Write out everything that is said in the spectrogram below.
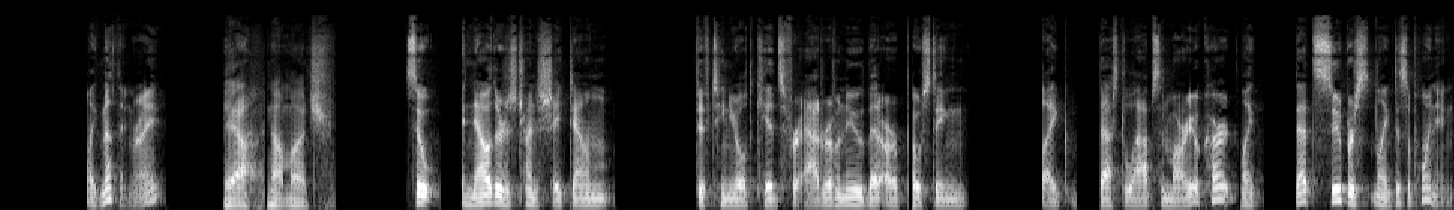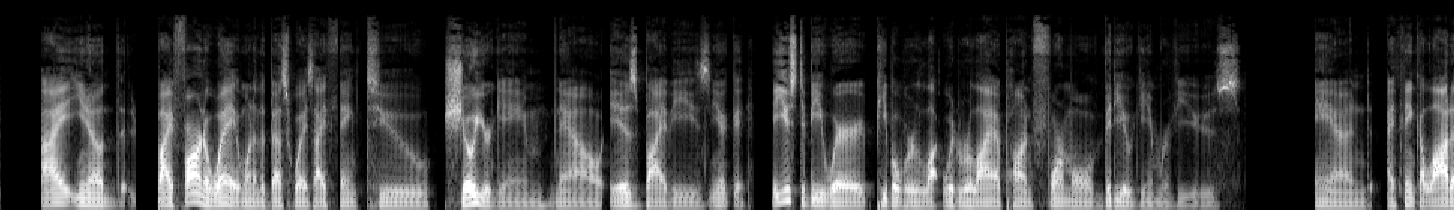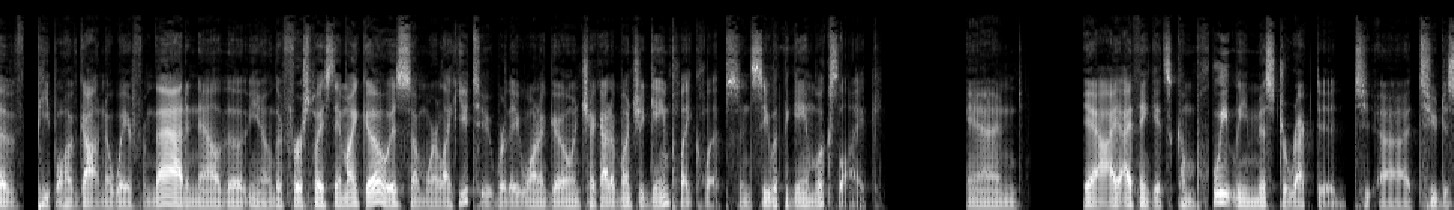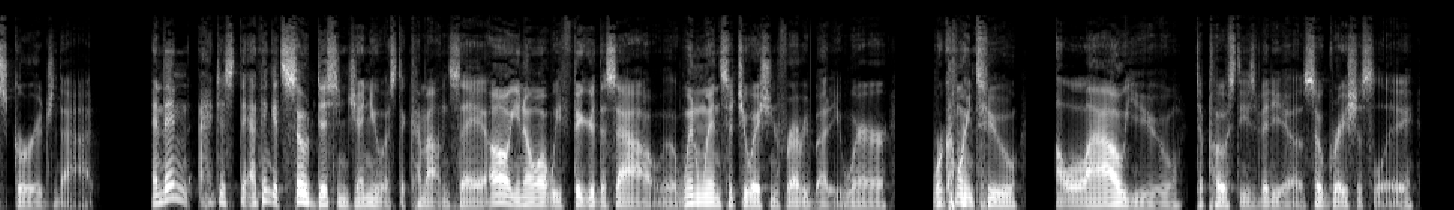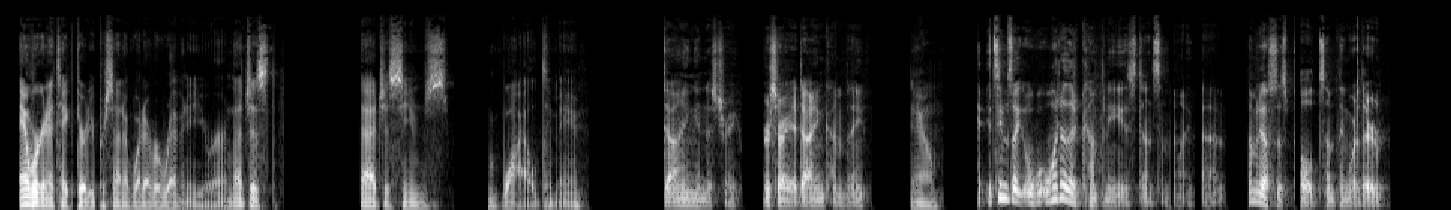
Like nothing, right? Yeah, not much. So and now they're just trying to shake down 15 year old kids for ad revenue that are posting like best laps in Mario Kart. Like that's super like disappointing. I, you know, th- by far and away one of the best ways I think to show your game now is by these. You know, it used to be where people were would rely upon formal video game reviews, and I think a lot of people have gotten away from that, and now the you know the first place they might go is somewhere like YouTube, where they want to go and check out a bunch of gameplay clips and see what the game looks like, and yeah, I, I think it's completely misdirected to, uh, to discourage that. And then I just I think it's so disingenuous to come out and say, "Oh, you know what? We figured this out. A win-win situation for everybody where we're going to allow you to post these videos so graciously and we're going to take 30% of whatever revenue you earn." That just that just seems wild to me. Dying industry, or sorry, a dying company. Yeah. It seems like what other company has done something like that? Somebody else has pulled something where they're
